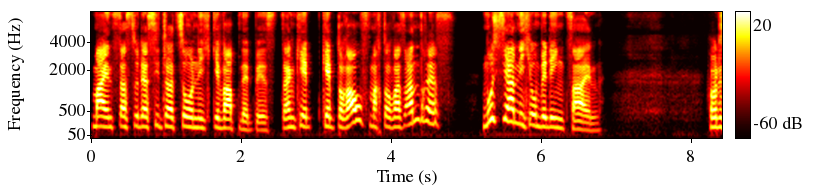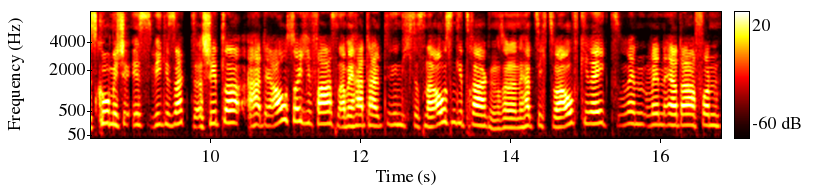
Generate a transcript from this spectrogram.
meinst, dass du der Situation nicht gewappnet bist, dann gib, gib doch auf, mach doch was anderes. Muss ja nicht unbedingt sein. Aber das Komische ist, wie gesagt, Schindler hatte auch solche Phasen, aber er hat halt nicht das nach außen getragen, sondern er hat sich zwar aufgeregt, wenn, wenn er da von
